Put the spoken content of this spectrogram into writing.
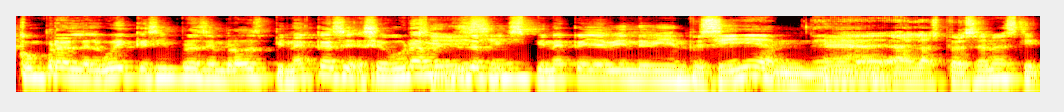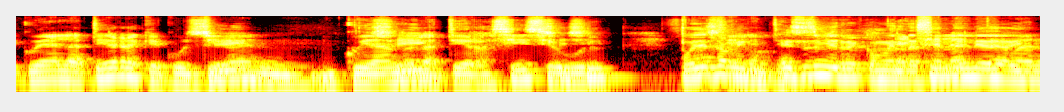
cómprale al güey que siempre ha sembrado espinacas. se- Seguramente Sí, esa sí. pinche espinaca ya viene bien. Pues sí, Eh. a, a las personas que cuidan la tierra, que cultivan cuidando la tierra, sí, seguro. Pues eso, amigo. Esa es mi recomendación del día de hoy.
